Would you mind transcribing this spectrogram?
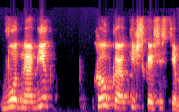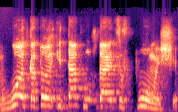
в водный объект, хрупкая арктическая система. Город, который и так нуждается в помощи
